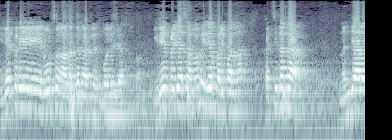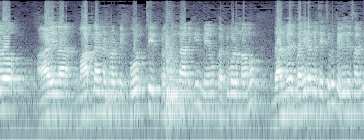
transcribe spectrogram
ఇది ఎక్కడి రూల్స్ నాకు అర్థం కావట్లేదు పోలీసు. ఇదేం ప్రజాస్వామ్యం ఇదేం పరిపాలన? ఖచ్చితంగా నంద్యాలలో ఆయన మాట్లాడినటువంటి పూర్తి ప్రసంగానికి మేము కట్టుబడి ఉన్నాము. దాని మీద బహిరంగ చర్చకు తెలుగుదేశానికి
